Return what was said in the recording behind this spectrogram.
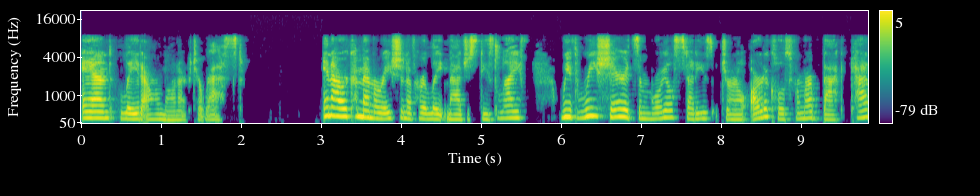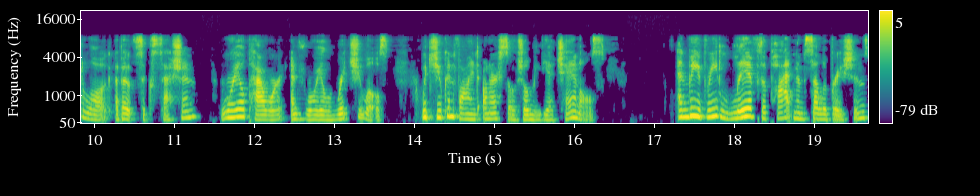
and laid our monarch to rest. In our commemoration of Her late Majesty's life, we've reshared some Royal Studies Journal articles from our back catalogue about succession, royal power, and royal rituals, which you can find on our social media channels and we relive the platinum celebrations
